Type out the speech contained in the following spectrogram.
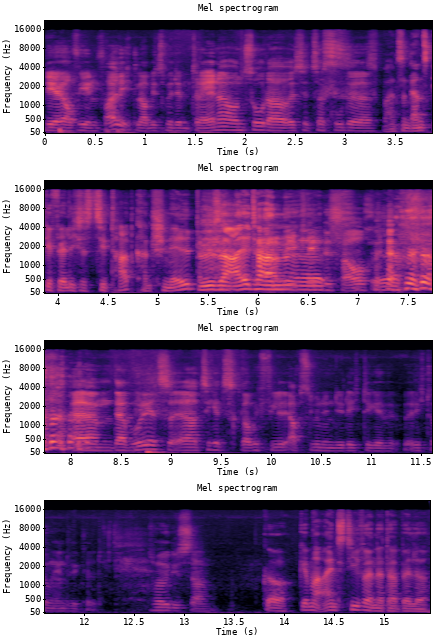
Ja, auf jeden Fall. Ich glaube, jetzt mit dem Trainer und so, da ist jetzt ein guter. Das war jetzt ein ganz gefährliches Zitat, kann schnell böse altern. Ja, wir kennen äh, das auch. ähm, da wurde jetzt, er hat sich jetzt, glaube ich, viel absolut in die richtige Richtung entwickelt. Muss man wirklich sagen. go, geh mal eins tiefer in der Tabelle.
